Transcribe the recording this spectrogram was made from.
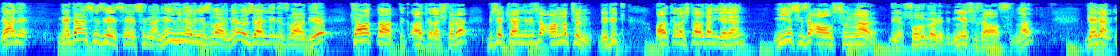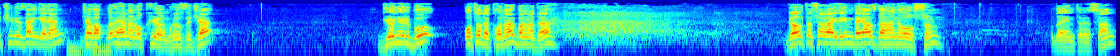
Yani neden sizi sevsinler, ne hüneriniz var, ne özelliğiniz var diye kağıt dağıttık arkadaşlara. Bize kendinizi anlatın dedik. Arkadaşlardan gelen niye sizi alsınlar diye soru böyleydi. Niye sizi alsınlar? Gelen, içinizden gelen cevapları hemen okuyorum hızlıca. Gönül bu, ota da konar bana da. Galatasaraylıyım beyaz daha ne olsun? Bu da enteresan.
